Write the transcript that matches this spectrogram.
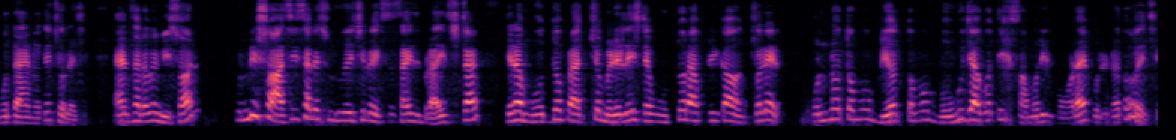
মোতায়েন হতে চলেছে? অ্যান্সার হবে মিশর। উনিশশো আশি সালে শুরু হয়েছিল এক্সারসাইজ ব্রাইট স্টার যেটা মধ্যপ্রাচ্য মিডল ইস্ট এবং উত্তর আফ্রিকা অঞ্চলের অন্যতম বৃহত্তম বহুজাগতিক সামরিক মহড়ায় পরিণত হয়েছে।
